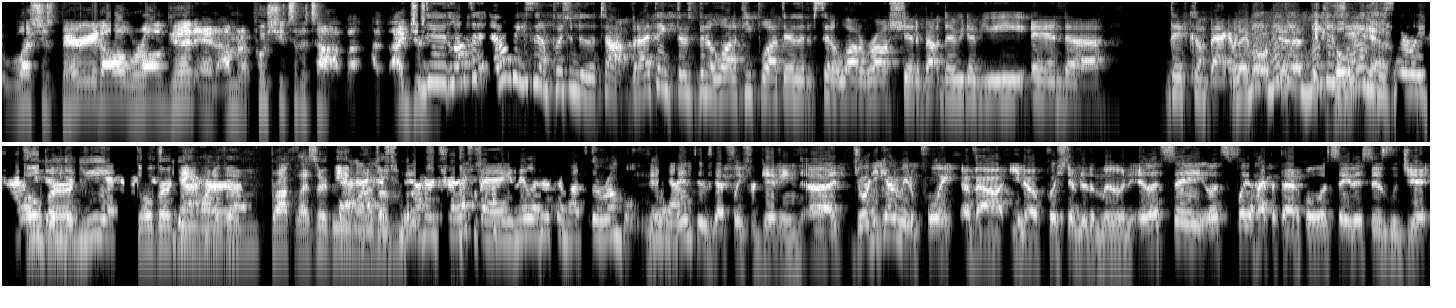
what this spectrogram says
Let's just bury it all. We're all good, and I'm going to push you to the top. I, I just Dude, lots of, I don't think he's going to push him to the top, but I think there's been a lot of people out there that have said a lot of raw shit about WWE, and uh, they've come back. I mean, They've all- Nick, yeah. Nick, Nick Gold- James yeah. was literally driving Goldberg, WWE Goldberg being got one of them, Brock Lesnar being yeah, one of them. she got her trash bag and they let her come out to the Rumble. Yeah, you know? Vince is definitely forgiving. Uh, Jordan, you kind of made a point about you know pushing him to the moon. Let's say let's play a hypothetical. Let's say this is legit.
